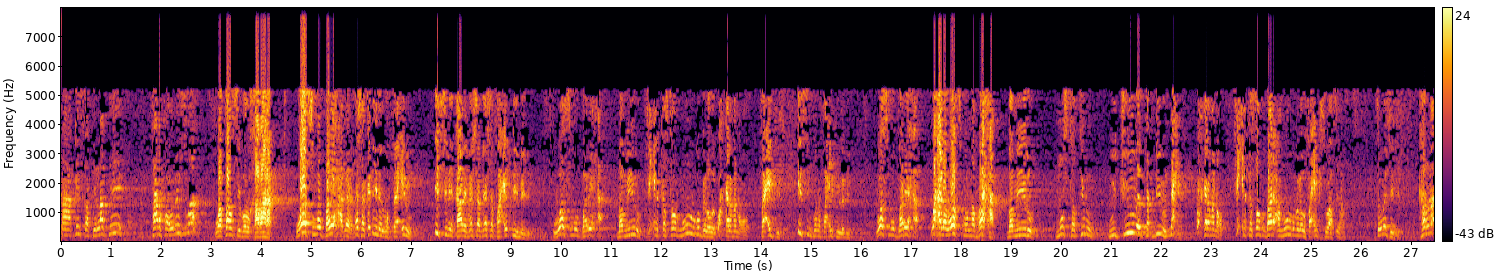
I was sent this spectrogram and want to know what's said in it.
naaqisati alatii tarfacu isma wa tansibu اkhabra wasmu barixa meeshaa ka dhihi layd wa faacilu. Ismay qaaday meeshaa meesha faacil dhihi maydo. Wasmu barixa damiiru ficil kastoo nuun lagu bilowday wax kale ma noqdo faacilkiisu isimkuna faacilkuu la mid wasmu barixa waxaa la wasmu nabraxa damiirun mustatirun wujuuban taqdiiruhu naxn wax kale ma noqdo. Ficil kastoo mudaarica nuun lagu bilowdo faacilkiisu waa sidaas. Soo ma jeedin. Kanuna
